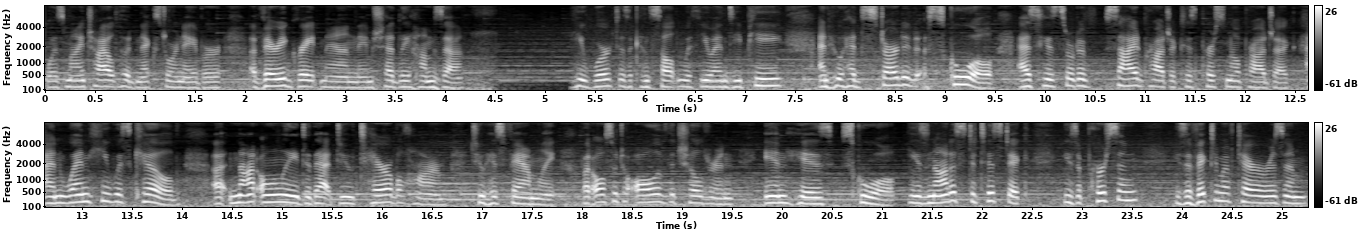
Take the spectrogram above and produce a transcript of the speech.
was my childhood next door neighbor, a very great man named Shedly Hamza. He worked as a consultant with UNDP and who had started a school as his sort of side project, his personal project. And when he was killed, uh, not only did that do terrible harm to his family, but also to all of the children in his school. He is not a statistic, he's a person, he's a victim of terrorism.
